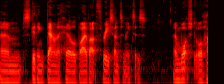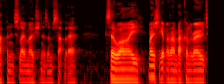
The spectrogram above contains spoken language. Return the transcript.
um, skidding down a hill by about three centimetres, and watched it all happen in slow motion as I'm sat there so I managed to get my van back on the road,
